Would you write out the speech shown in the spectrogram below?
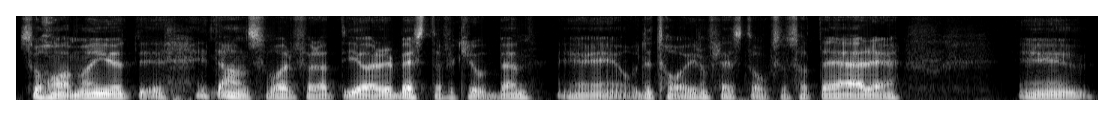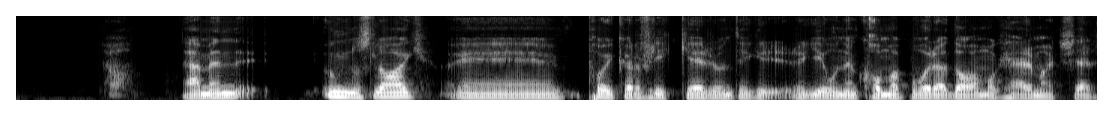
så har man ju ett, ett ansvar för att göra det bästa för klubben. Eh, och det tar ju de flesta också. Så att det är... Eh, eh, ja, men ungdomslag, eh, pojkar och flickor runt i regionen kommer på våra dam och herrmatcher.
